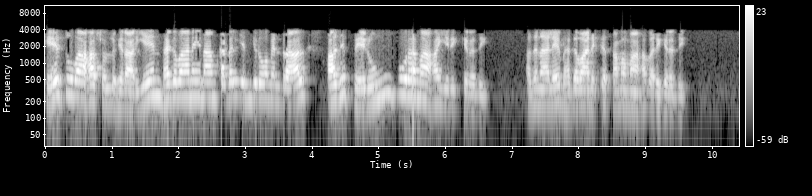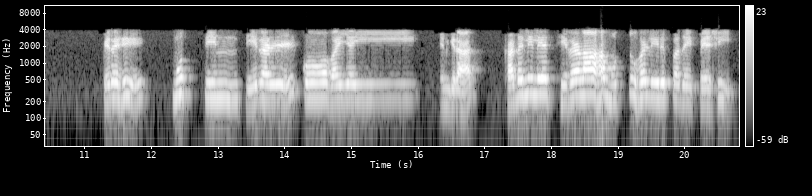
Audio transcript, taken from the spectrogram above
ஹேதுவாக சொல்லுகிறார். ஏன் பகவானை நாம் கடல் என்கிறோம் என்றால் அது பெரும் புறமாக இருக்கிறது. அதனாலே பகவானுக்கு சமமாக வருகிறது. பிறகு முத்தின் திரள் கோவையை என்கிறார். கடலிலே திரளாக முத்துகள் இருப்பதை பேசி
